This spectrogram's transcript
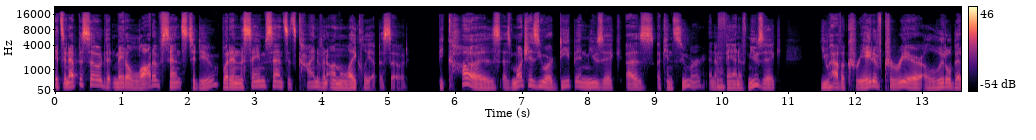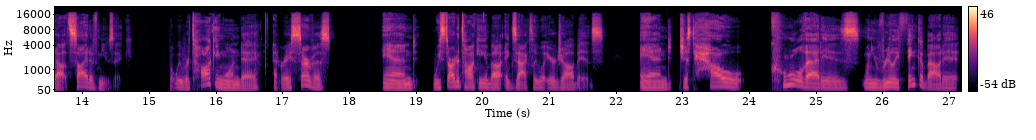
It's an episode that made a lot of sense to do, but in the same sense, it's kind of an unlikely episode because as much as you are deep in music as a consumer and a Mm. fan of music, you have a creative career a little bit outside of music. But we were talking one day at Race Service and we started talking about exactly what your job is and just how cool that is when you really think about it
